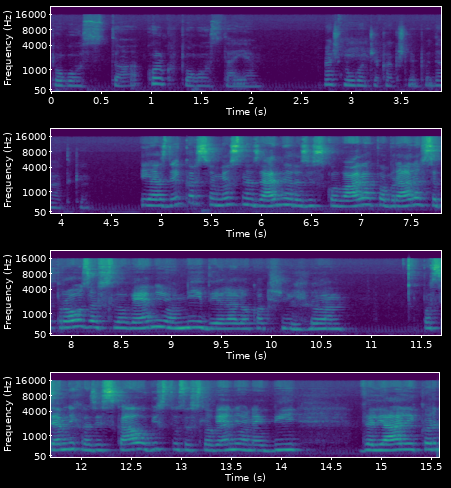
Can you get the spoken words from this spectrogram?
pogosta, koliko pogosta je? Imaš mogoče kakšne podatke? Ja, zdaj, kar sem jaz na zadnje raziskovala, pa brala, se prav za Slovenijo ni delalo kakšnih uh -huh. um, posebnih raziskav. V bistvu za Slovenijo ne bi veljali kar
